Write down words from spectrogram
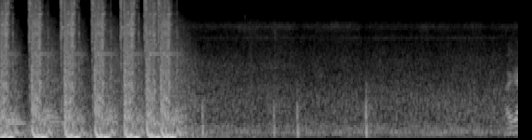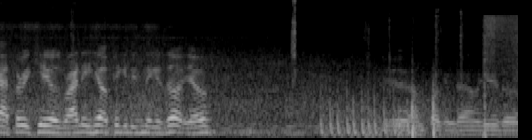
one. I got three kills, bro. I need help picking these niggas up, yo. Yeah, I'm fucking down here though.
